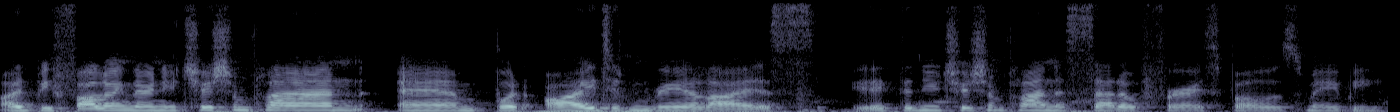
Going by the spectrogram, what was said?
I'd be following their nutrition plan, um, but I didn't realize like the nutrition plan is set up for, I suppose, maybe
